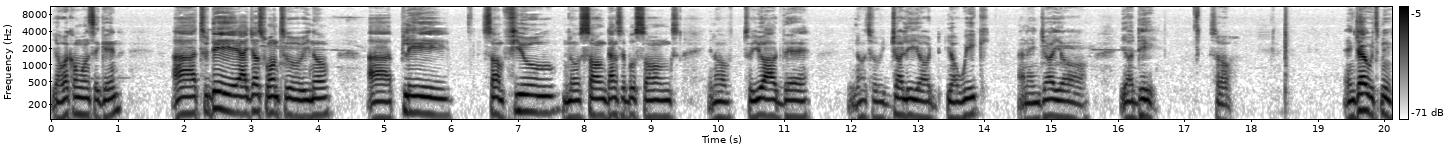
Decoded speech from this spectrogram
you're welcome once again. Uh, today, I just want to, you know, uh, play some few, you know, song, danceable songs, you know, to you out there, you know, to jolly your your week and enjoy your your day. So Enjoy with me.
